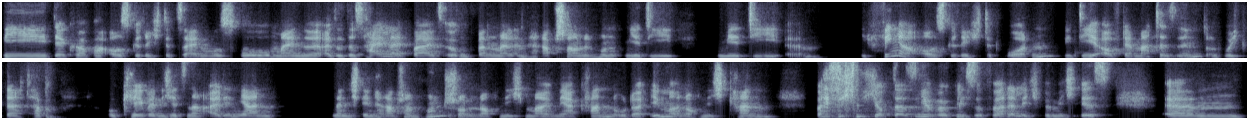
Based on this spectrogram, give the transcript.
wie der Körper ausgerichtet sein muss, wo meine, also das Highlight war, als irgendwann mal im herabschauenden Hund mir die, mir die ähm, die Finger ausgerichtet wurden, wie die auf der Matte sind und wo ich gedacht habe, okay, wenn ich jetzt nach all den Jahren, wenn ich den herabschauenden Hund schon noch nicht mal mehr kann oder immer noch nicht kann, weiß ich nicht, ob das hier wirklich so förderlich für mich ist. Ähm,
